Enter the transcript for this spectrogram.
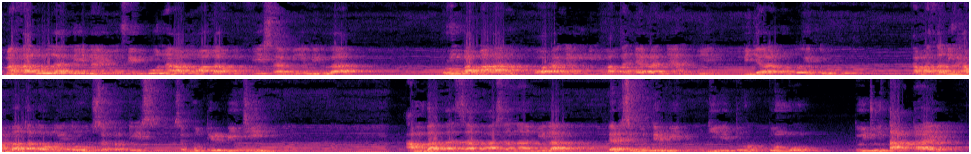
Matalul ladina yunfikuna amwalahum fi sabilillah perumpamaan orang yang menyimpangkan jalannya di, di jalan Allah itu kama tali haba kata Allah itu seperti sebutir biji. Ambata sabasana bila. Dari sebutir biji itu tumbuh tujuh tangkai.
